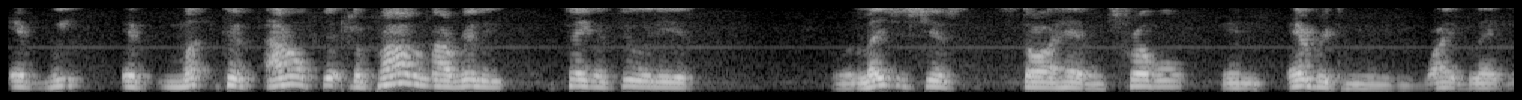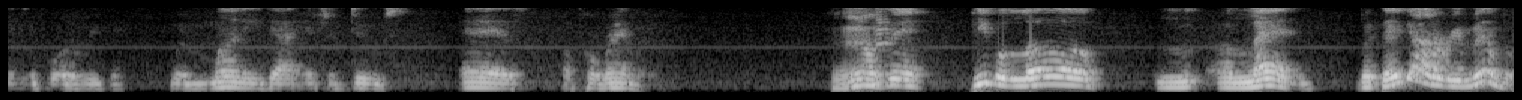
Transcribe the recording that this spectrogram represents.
if we if because I don't feel the problem I really take into it is relationships start having trouble in every community, white, black, Indian, Puerto Rican, when money got introduced as a parameter. You know what I'm Mhm. saying? People love Aladdin, but they got to remember,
